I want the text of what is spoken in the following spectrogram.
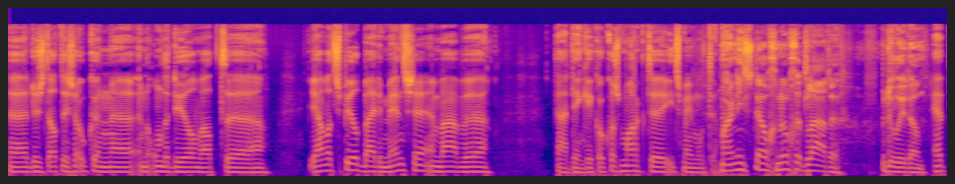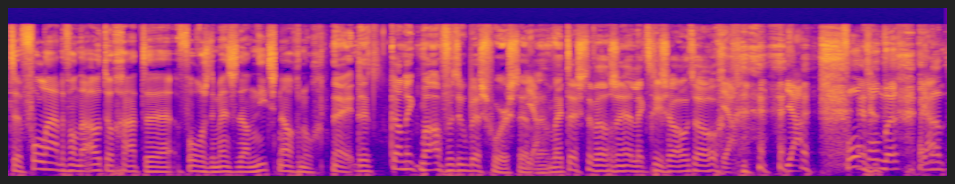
Eh, dus dat is ook een, eh, een onderdeel wat, eh, ja, wat speelt bij de mensen en waar we, ja, denk ik, ook als markt iets mee moeten. Maar niet snel genoeg het laden, bedoel je dan? Het eh, volladen van de auto gaat eh, volgens de mensen dan niet snel genoeg. Nee, dat kan ik me af en toe best voorstellen. Ja. Wij testen wel eens een elektrische auto. Ja, ja volmondig. En dan,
